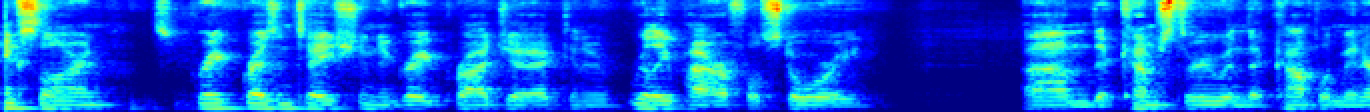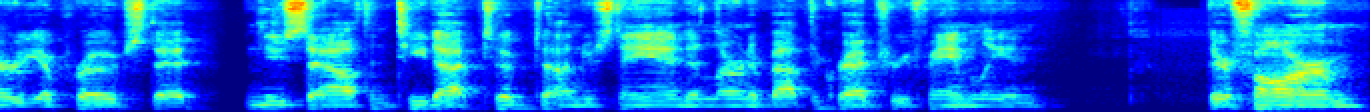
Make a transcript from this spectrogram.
Thanks, Lauren. It's a great presentation, a great project, and a really powerful story um, that comes through in the complementary approach that New South and TDOT took to understand and learn about the Crabtree family and their farm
